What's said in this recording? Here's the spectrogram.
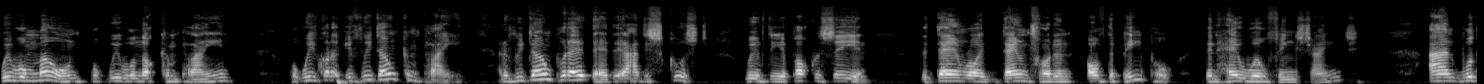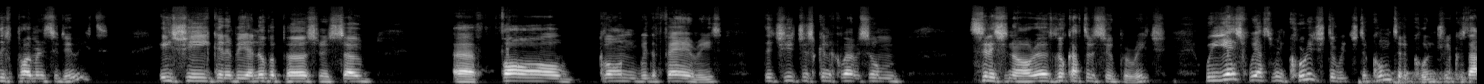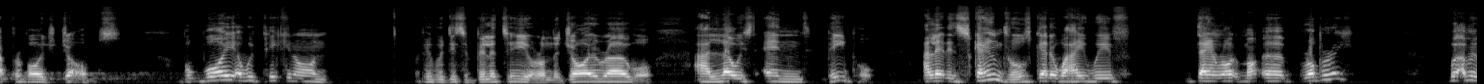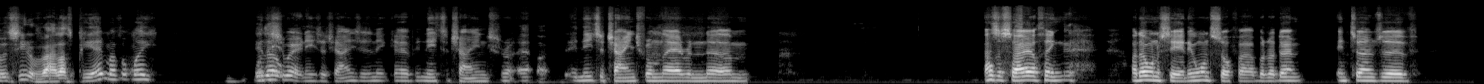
We will moan, but we will not complain. But we've got to, if we don't complain and if we don't put out there that are disgust with the hypocrisy and the downright downtrodden of the people, then how will things change? And will this prime minister do it? Is she going to be another person who's so uh, far gone with the fairies that she's just going to come out with some silly scenarios, look after the super rich? Well, yes, we have to encourage the rich to come to the country because that provides jobs. But why are we picking on people with disability or on the giro or our lowest end people and letting scoundrels get away with downright uh, robbery? Well, I mean, we've seen it with our last PM, haven't we? Well, this is where it needs to change, isn't it, Kev? It needs to change. uh, It needs to change from there. And um, as I say, I think I don't want to see anyone suffer, but I don't, in terms of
